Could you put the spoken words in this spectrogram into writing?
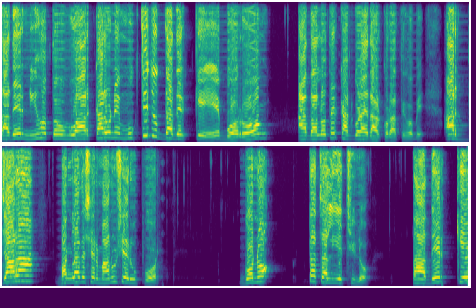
তাদের নিহত হওয়ার কারণে মুক্তিযোদ্ধাদেরকে বরং আদালতের কাঠগড়ায় দাঁড় করাতে হবে। আর যারা বাংলাদেশের মানুষের উপর গণটা চালিয়েছিল, তাদেরকে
